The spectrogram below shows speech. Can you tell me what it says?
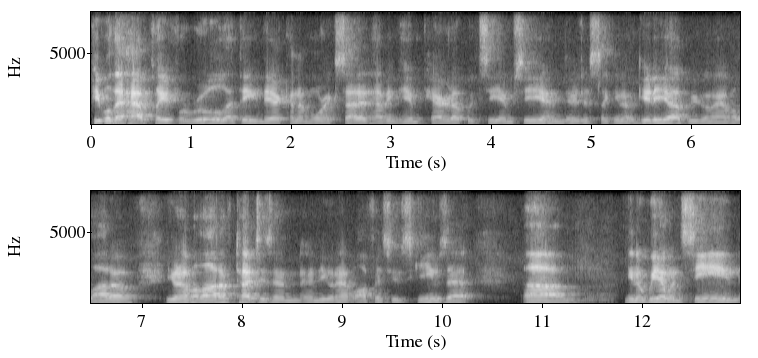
people that have played for Rhule, I think they're kind of more excited having him paired up with CMC, and they're just like you know giddy up. You're going to have a lot of you're going to have a lot of touches, and and you're going to have offensive schemes that. Um, you know, we haven't seen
